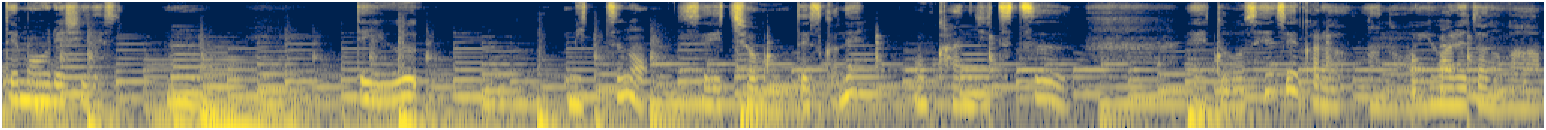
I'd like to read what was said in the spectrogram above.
ても嬉しいです。うん。っていう3つの成長ですかね。を感じつつ、えーと、先生からあの言われたのが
